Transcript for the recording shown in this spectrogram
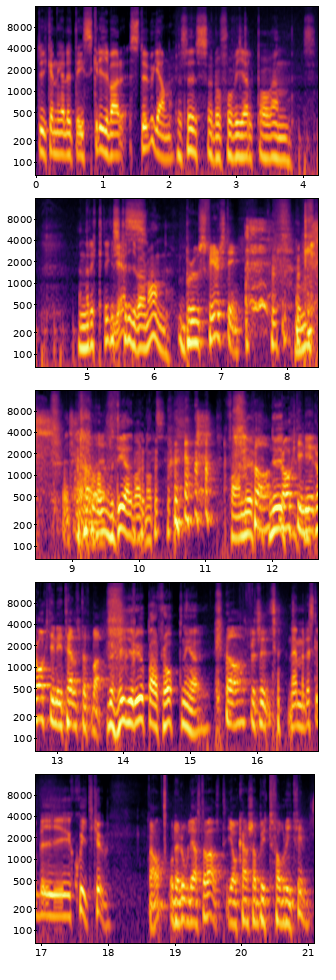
dyka ner lite i skrivarstugan. Precis, och då får vi hjälp av en, en riktig Yes. skrivarman. Bruce Fierstein. Oh, det hade varit något. Fan, nu, Ja, nu, rakt, in i, rakt in i tältet bara. nu hyr du upp alla förhoppningar. Ja, precis. Nej men det ska bli skitkul. Ja, och det roligaste av allt, jag kanske har bytt favoritfilm.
